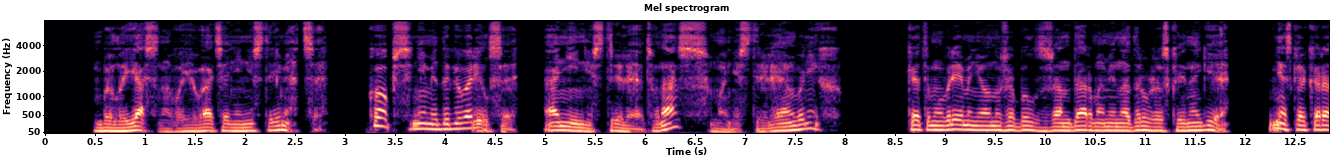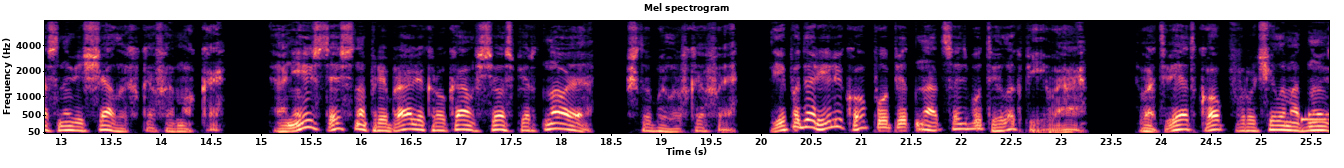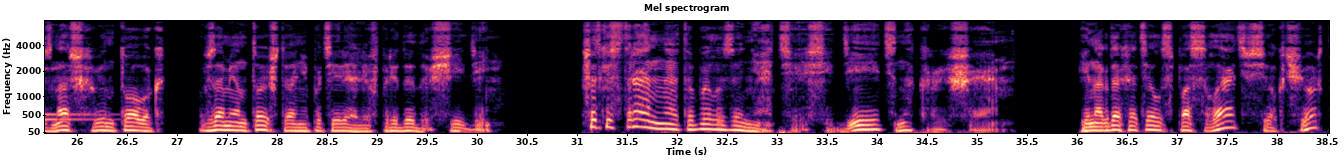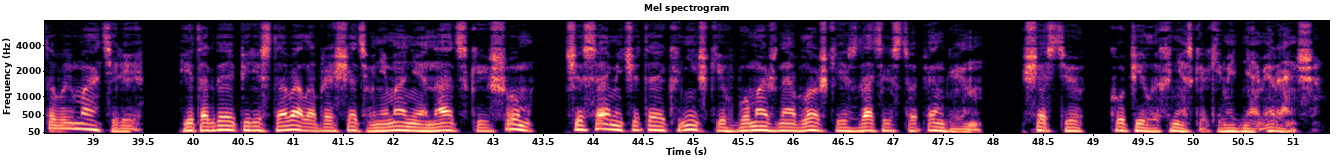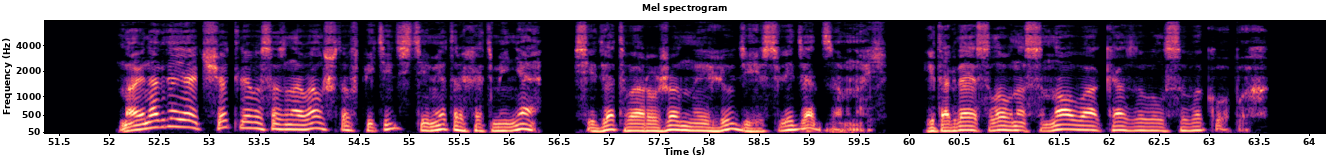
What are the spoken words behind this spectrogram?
Было ясно, воевать они не стремятся. Коп с ними договорился. Они не стреляют в нас, мы не стреляем в них. К этому времени он уже был с жандармами на дружеской ноге, Несколько раз навещал их в кафе «Мокко». Они, естественно, прибрали к рукам все спиртное, что было в кафе, и подарили копу пятнадцать бутылок пива. В ответ коп вручил им одну из наших винтовок взамен той, что они потеряли в предыдущий день. Все-таки странное это было занятие — сидеть на крыше. Иногда хотелось послать все к чертовой матери, и тогда я переставал обращать внимание на адский шум, часами читая книжки в бумажной обложке издательства «Пингвин». К счастью, купил их несколькими днями раньше. Но иногда я отчетливо сознавал, что в пятидесяти метрах от меня сидят вооруженные люди и следят за мной. И тогда я словно снова оказывался в окопах.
